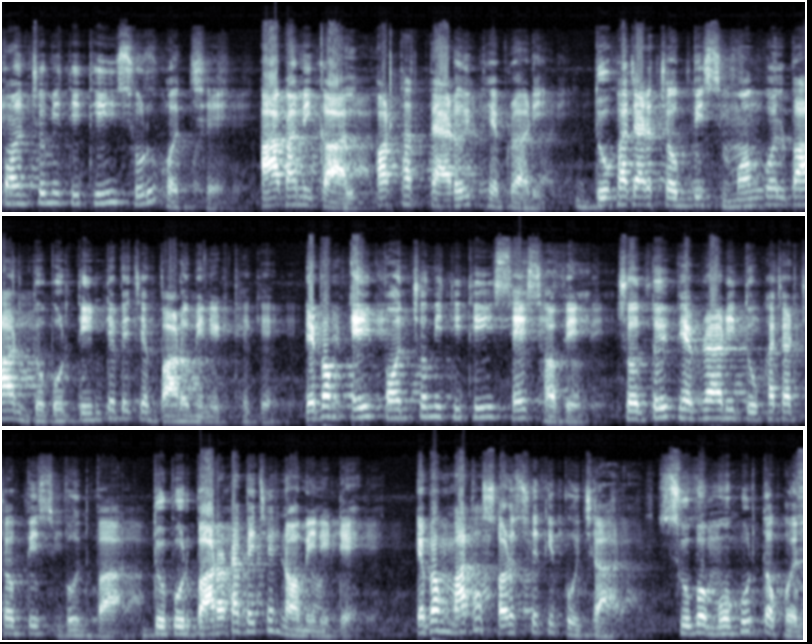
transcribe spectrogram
পঞ্চমী তিথি শুরু হচ্ছে আগামীকাল, অর্থাৎ তেরোই ফেব্রুয়ারি দু হাজার চব্বিশ মঙ্গলবার দুপুর তিনটে বেজে বারো মিনিট থেকে। এবং এই পঞ্চমী তিথি শেষ হবে চোদ্দই ফেব্রুয়ারি দু হাজার চব্বিশ বুধবার, দুপুর বারোটা বেজে ন মিনিটে। এবং মাতা সরস্বতী পূজার শুভ মুহূর্ত হল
